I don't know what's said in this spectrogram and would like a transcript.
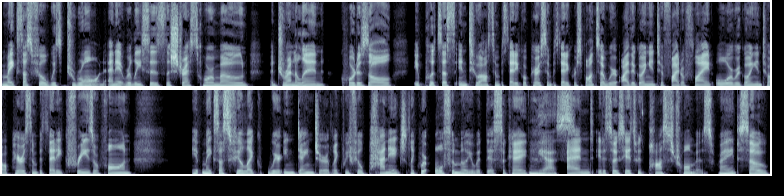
makes us feel withdrawn and it releases the stress hormone, adrenaline, cortisol. It puts us into our sympathetic or parasympathetic response. So we're either going into fight or flight or we're going into our parasympathetic freeze or fawn. It makes us feel like we're in danger, like we feel panicked. Like we're all familiar with this, okay? Yes. and it associates with past traumas, right? So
